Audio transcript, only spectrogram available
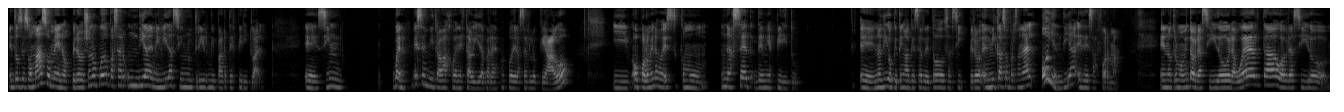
Entonces, o más o menos, pero yo no puedo pasar un día de mi vida sin nutrir mi parte espiritual. Eh, sin. Bueno, ese es mi trabajo en esta vida para después poder hacer lo que hago. Y, o por lo menos es como una sed de mi espíritu. Eh, no digo que tenga que ser de todos así, pero en mi caso personal, hoy en día es de esa forma. En otro momento habrá sido la huerta o habrá sido,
